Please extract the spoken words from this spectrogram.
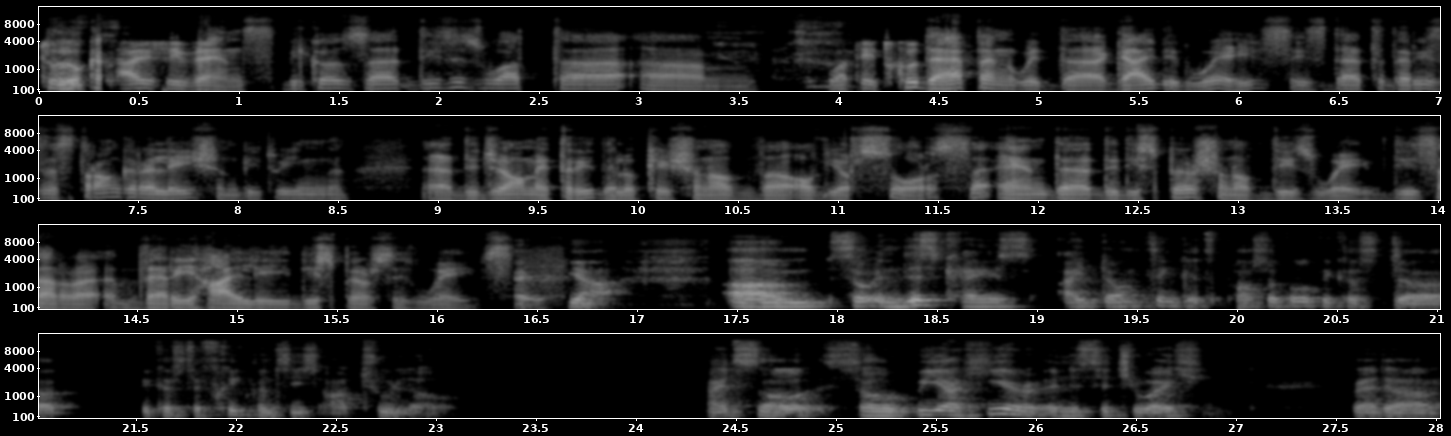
to localize events because uh, this is what uh, um, what it could happen with the guided waves is that there is a strong relation between uh, the geometry, the location of uh, of your source, and uh, the dispersion of this wave. These are uh, very highly dispersive waves. Yeah. Um, so in this case, I don't think it's possible because the because the frequencies are too low. right? So, so we are here in a situation where the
